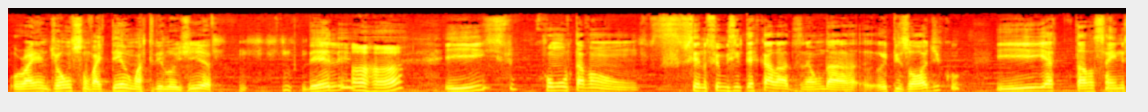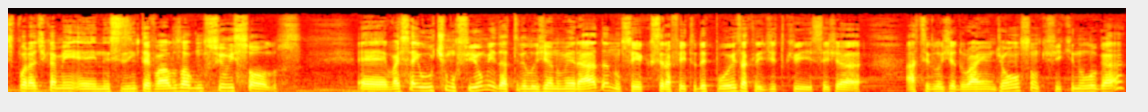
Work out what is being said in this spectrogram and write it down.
o Ryan Johnson vai ter uma trilogia dele. Uhum. E como estavam sendo filmes intercalados, né? Um da episódico e tava saindo esporadicamente eh, nesses intervalos alguns filmes solos. É, vai sair o último filme da trilogia numerada, não sei o que será feito depois, acredito que seja a trilogia do Ryan Johnson que fique no lugar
